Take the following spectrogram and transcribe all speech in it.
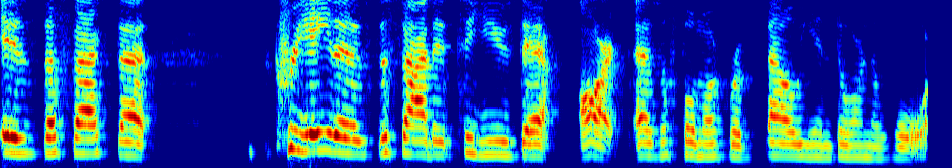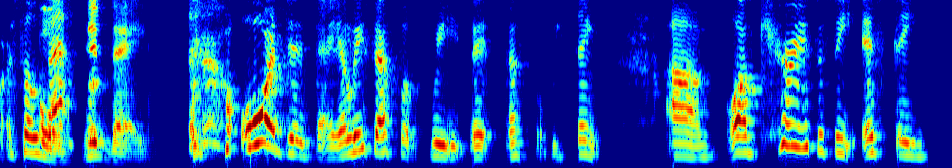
is the fact that creatives decided to use their art as a form of rebellion during the war. So Or that did they? or did they? At least that's what we that's what we think. Um, well, I'm curious to see if they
